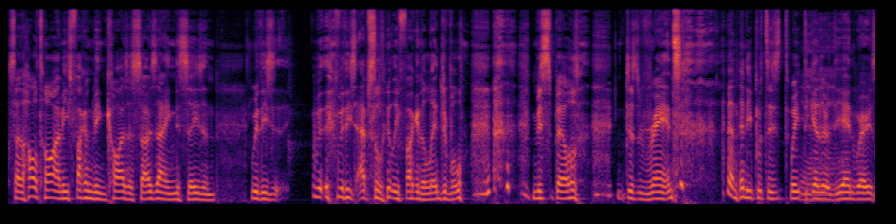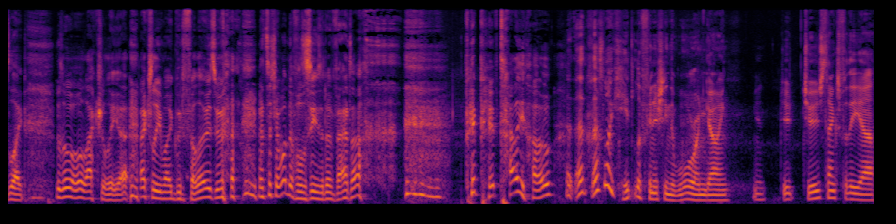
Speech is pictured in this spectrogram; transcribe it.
so the whole time he's fucking been Kaiser Sozeing this season with his with, with his absolutely fucking illegible, misspelled, just rants. And then he puts his tweet together at the end where he's like, "Oh, well, actually, uh, actually, my good fellows, we've had such a wonderful season of banter. pip pip tally ho." That, that- that's like Hitler finishing the war and going, Jews, thanks for the uh,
